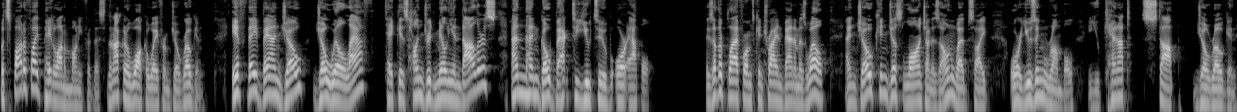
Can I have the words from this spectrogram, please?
But Spotify paid a lot of money for this. They're not going to walk away from Joe Rogan. If they ban Joe, Joe will laugh, take his $100 million, and then go back to YouTube or Apple. These other platforms can try and ban him as well, and Joe can just launch on his own website or using Rumble. You cannot stop Joe Rogan.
